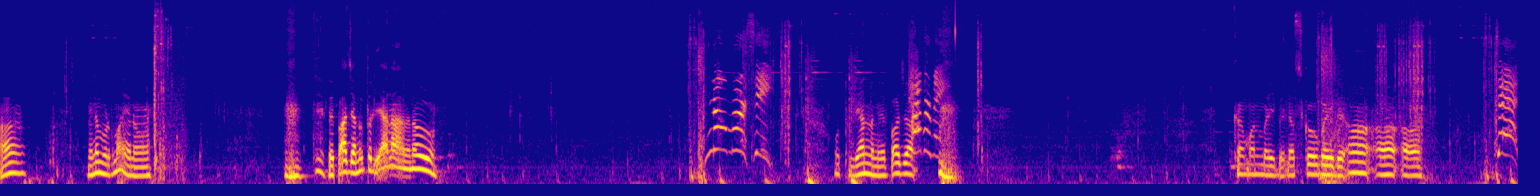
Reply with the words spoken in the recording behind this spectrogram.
ha. Mene vurdum ha yani o. Me paja no tuliana, meno. No mercy! O tuliana me paja. Cover me! Come on baby, let's go baby. Ah ah ah. Dead!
